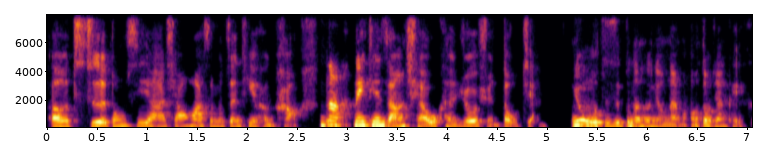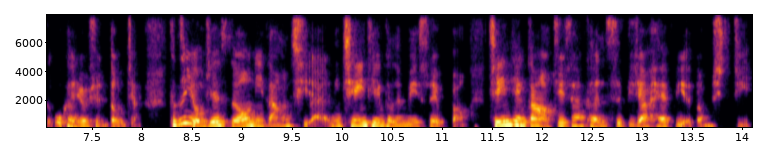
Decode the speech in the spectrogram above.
呃，吃的东西啊，消化什么整体很好，那那天早上起来我可能就会选豆浆。因为我只是不能喝牛奶嘛，我豆浆可以喝，我可能就选豆浆。可是有些时候你早上起来，你前一天可能没睡饱，前一天刚好聚餐，可能吃比较 heavy 的东西，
